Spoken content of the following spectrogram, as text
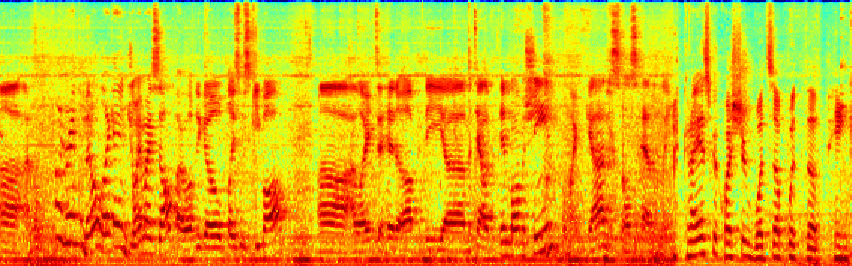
Uh, I'm kind of right in the middle. Like, I enjoy myself. I love to go play some skee ball. Uh, I like to hit up the uh, Metallica pinball machine. Oh my god, this smells heavenly. Can I ask a question? What's up with the pink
